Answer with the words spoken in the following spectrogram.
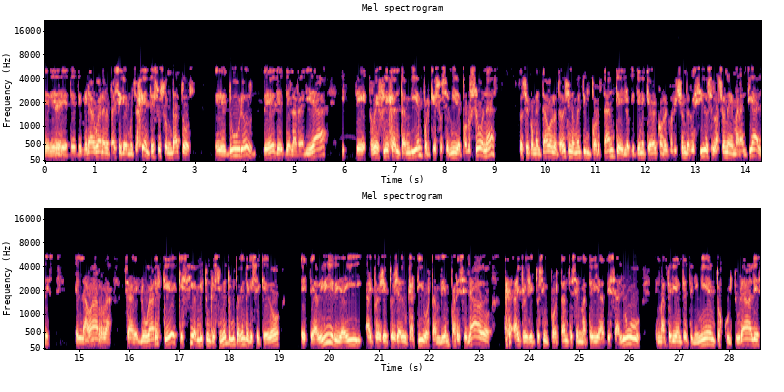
De, de, mirar, bueno, me parece que hay mucha gente. Esos son datos eh, duros de, de, la realidad, que reflejan también, porque eso se mide por zonas, entonces comentaba la otra vez un aumento importante de lo que tiene que ver con recolección de residuos en la zona de manantiales, en la barra, o sea, lugares que, que sí han visto un crecimiento, mucha gente que se quedó este, a vivir y ahí hay proyectos ya educativos también para ese lado, hay proyectos importantes en materia de salud, en materia de entretenimientos, culturales,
